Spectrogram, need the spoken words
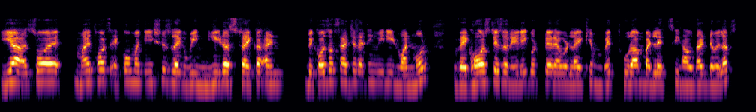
Yeah, so I, my thoughts echo Manish's like we need a striker, and because of Sanchez, I think we need one more. Weghorst is a really good player. I would like him with Thuram, but let's see how that develops.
